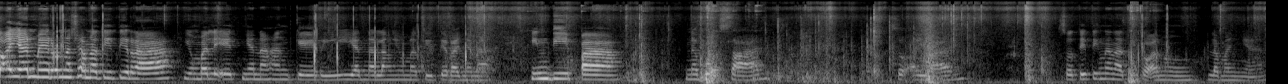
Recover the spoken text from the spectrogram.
So, ayan, meron na siyang natitira. Yung maliit niya na hand carry. Yan na lang yung natitira niya na hindi pa nabuksan. So, ayan. So, titingnan natin kung anong laman yan.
